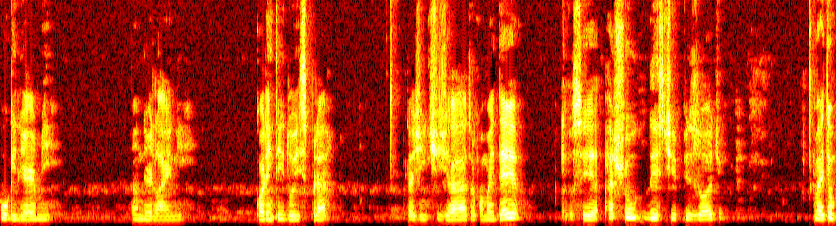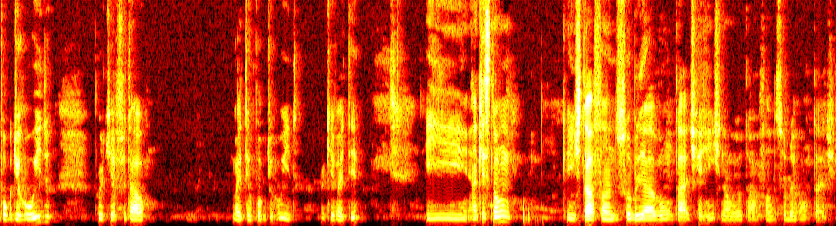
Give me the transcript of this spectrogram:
o Guilherme underline 42 pra, pra gente já trocar uma ideia. O que você achou deste episódio? Vai ter um pouco de ruído, porque afinal vai ter um pouco de ruído, porque vai ter. E a questão que a gente estava falando sobre a vontade, que a gente não, eu estava falando sobre a vontade.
